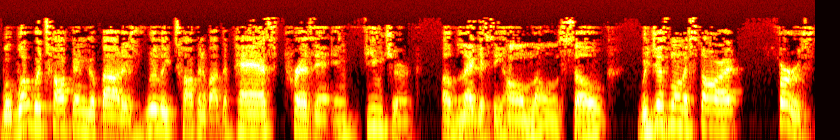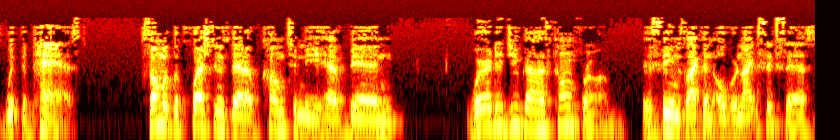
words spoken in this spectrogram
but what we're talking about is really talking about the past, present, and future of legacy home loans. So we just want to start first with the past. Some of the questions that have come to me have been, where did you guys come from? It seems like an overnight success.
